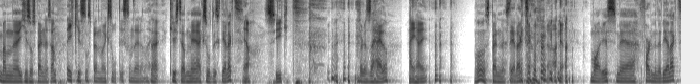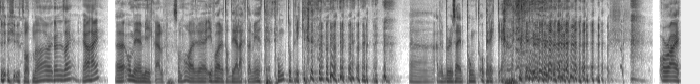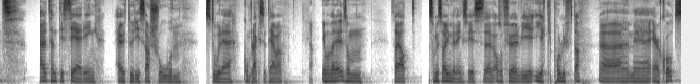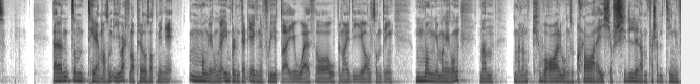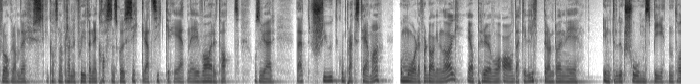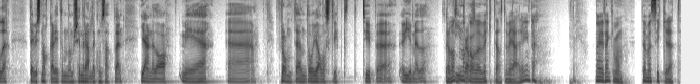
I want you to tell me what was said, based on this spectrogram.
Men uh, ikke så spennende sånn. ikke så spennende og eksotisk som dere, nei. Nei, Kristian med eksotisk dialekt. Ja, sykt. Bare du si hei, da? Hei, hei. Å, spennende dialekt. Ja, ja. Marius med falmende dialekt. Utvatna, kan du si. Ja, hei. Uh, Og med Mikael, som har uh, ivaretatt dialekta mi til punkt og prikke. Eh, Eller burde du si punkt og prikke. All right. Autentisering, autorisasjon. Store, komplekse tema. Ja. Jeg må bare liksom si at, som jeg sa innledningsvis, eh, altså før vi gikk på lufta uh, med air quotes Det er en sånn tema som jeg i hvert fall har prøvd å satt meg inn i mange ganger. Jeg har implementert egne flyter i OF og OpenID og alt sånne ting mange, mange ganger. Men mellom hver gang så klarer jeg ikke å skille de forskjellige tingene fra hverandre. Jeg husker hvordan de forskjellige flytene er, hvordan skal du sikre at sikkerheten er ivaretatt, osv. Det er et sjukt komplekst tema, og målet for dagen i dag er å prøve å avdekke litt av den i introduksjonsbiten av det, der vi snakker litt om de generelle konseptene, gjerne da med eh, frontend og javascript-type øye med det. Det er nesten noe av det viktigste vi gjør, egentlig. Når jeg tenker meg om. Det med sikkerhet.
